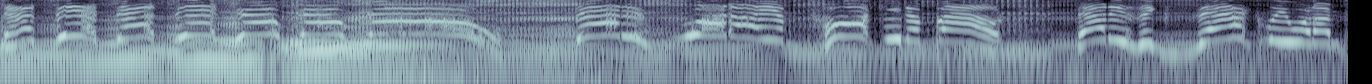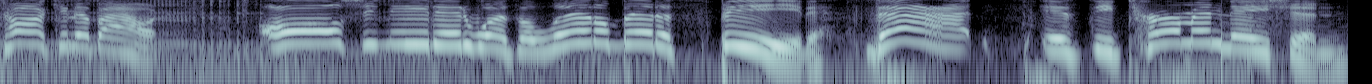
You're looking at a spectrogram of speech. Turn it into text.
That's it! That's it! Go, go, go! That is what I am talking about! That is exactly what I'm talking about. All she needed was a little bit of speed. That is determination.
